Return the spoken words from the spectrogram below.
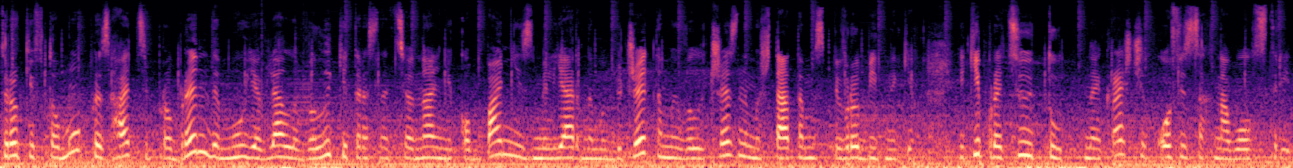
10 років тому при згадці про бренди ми уявляли великі транснаціональні компанії з мільярдними бюджетами і величезними штатами співробітників, які працюють тут, в найкращих офісах на Уолл-стріт.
